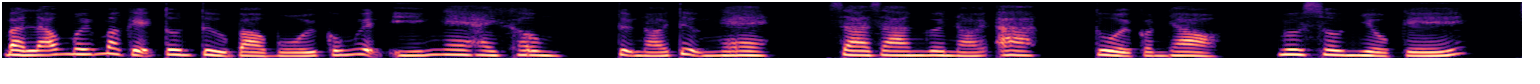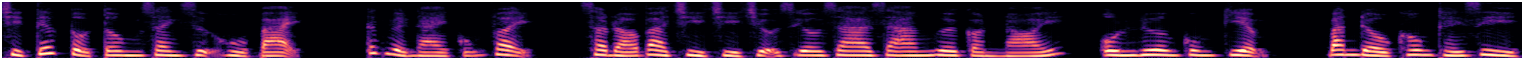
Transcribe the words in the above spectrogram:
bà lão mới mà kệ tôn tử bảo bối có nguyện ý nghe hay không, tự nói tự nghe, ra ra người nói à, tuổi còn nhỏ, mưu sâu nhiều kế, chỉ tiếc tổ tông danh dự hủ bại, tất người này cũng vậy, sau đó bà chỉ chỉ triệu diêu ra ra ngươi còn nói, ôn lương cung kiệm, ban đầu không thấy gì,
